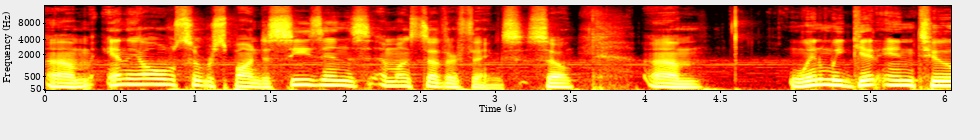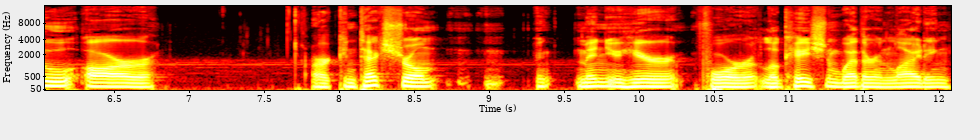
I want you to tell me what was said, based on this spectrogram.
um, and they also respond to seasons, amongst other things. So um, when we get into our our contextual menu here for location, weather, and lighting,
